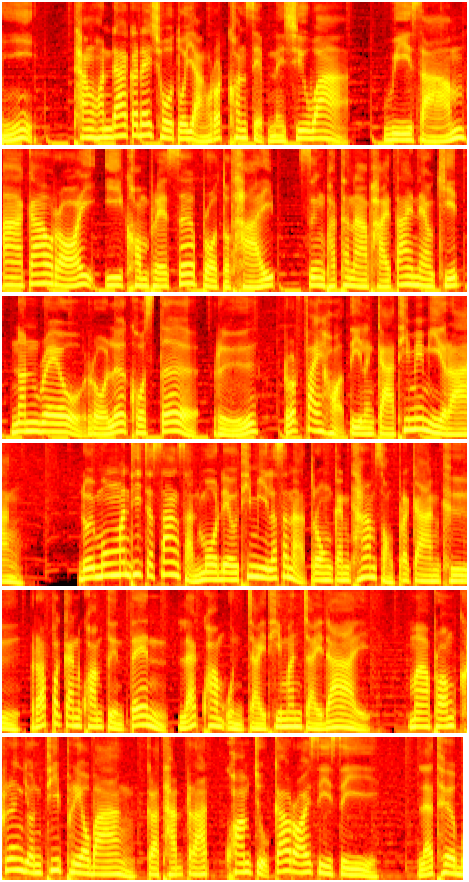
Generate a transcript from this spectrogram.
นี้ ทาง Honda ก็ได้โชว์ตัวอย่างรถคอนเซปต์ในชื่อว่า V3 R900 E-Compressor Prototype ซึ่งพัฒนาภายใต้แนวคิด Non-Rail Roller Coaster หรือรถไฟเหาะตีลังกาที่ไม่มีราง โดยมุ่งมั่นที่จะสร้างสรรค์โมเดลที่มีลักษณะตรงกันข้าม 2 ประการคือ รับประกันความตื่นเต้น และความอุ่นใจที่มั่นใจได้ มาพร้อมเครื่องยนต์ที่เพรียวบาง กระทัดรัด ความจุ 900ซีซีและเทอร์โบ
